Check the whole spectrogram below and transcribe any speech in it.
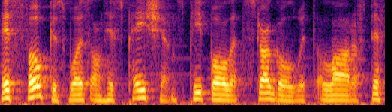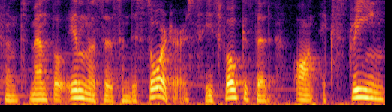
His focus was on his patients, people that struggle with a lot of different mental illnesses and disorders. He's focused on extreme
